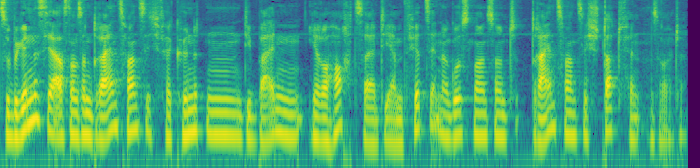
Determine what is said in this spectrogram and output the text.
Zu Beginn des Jahres 1923 verkündeten die beiden ihre Hochzeit, die am 14. August 1923 stattfinden sollte.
